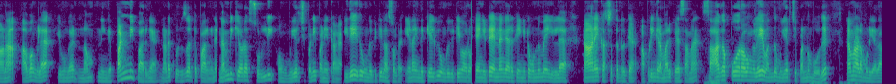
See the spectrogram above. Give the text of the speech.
ஆனால் அவங்கள இவங்க நம் நீங்கள் பண்ணி பாருங்கள் நடக்கும் ரிசல்ட்டை பாருங்கன்னு நம்பிக்கையோட சொல்லி அவங்க முயற்சி பண்ணி பண்ணியிருக்காங்க. இதே இது உங்ககிட்டயும் நான் சொல்கிறேன் ஏன்னா இந்த கேள்வி உங்ககிட்டயும் வரும். என்கிட்ட என்னங்க இருக்குது என்கிட்ட ஒன்றுமே இல்லை. நானே கஷ்டத்தில் இருக்கேன். அப்படிங்கிற மாதிரி பேசாமல் சாக போகிறவங்களே வந்து முயற்சி பண்ணும்போது நம்மளால் முடியாதா?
